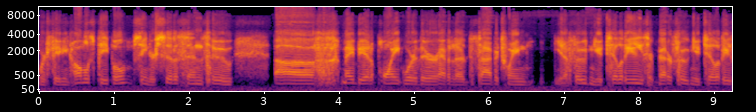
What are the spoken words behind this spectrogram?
we're feeding homeless people, senior citizens who uh, may be at a point where they're having to decide between you know, food and utilities or better food and utilities.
